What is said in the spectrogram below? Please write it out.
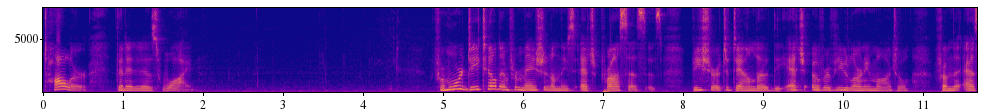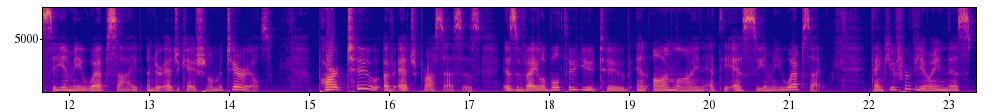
taller than it is wide. For more detailed information on these etch processes, be sure to download the Etch Overview Learning Module from the SCME website under Educational Materials. Part 2 of Etch Processes is available through YouTube and online at the SCME website. Thank you for viewing this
